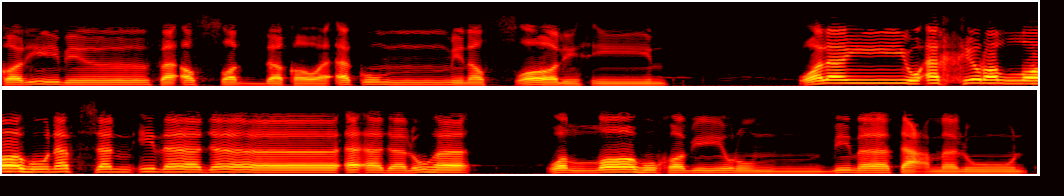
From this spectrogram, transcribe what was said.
قَرِيبٍ فَأَصَّدَّقَ وَأَكُن مِّنَ الصَّالِحِينَ. وَلَن يُؤَخِّرَ اللَّهُ نَفْسًا إِذَا جَاءَ أَجَلُهَا. وَاللَّهُ خَبِيرٌ بِمَا تَعْمَلُونَ.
